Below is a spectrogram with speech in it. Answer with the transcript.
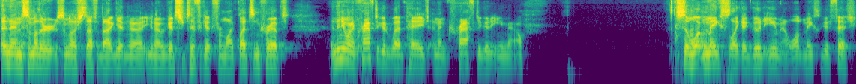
and then some other some other stuff about getting a you know a good certificate from like Let's Encrypt, and then you want to craft a good web page and then craft a good email. So what makes like a good email? What makes a good fish?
